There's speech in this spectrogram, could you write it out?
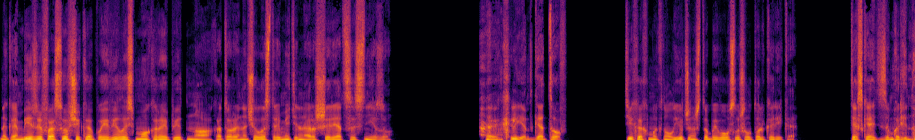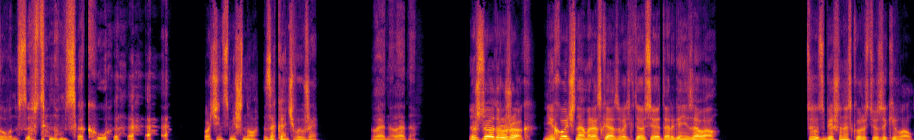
На комбизе фасовщика появилось мокрое пятно, которое начало стремительно расширяться снизу. «Клиент готов», — тихо хмыкнул Юджин, чтобы его услышал только Рика. «Так сказать, замаринован в собственном соку». «Очень смешно. Заканчивай уже». «Ладно, ладно. Ну что, дружок, не хочешь нам рассказывать, кто все это организовал?» Тот с бешеной скоростью закивал.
